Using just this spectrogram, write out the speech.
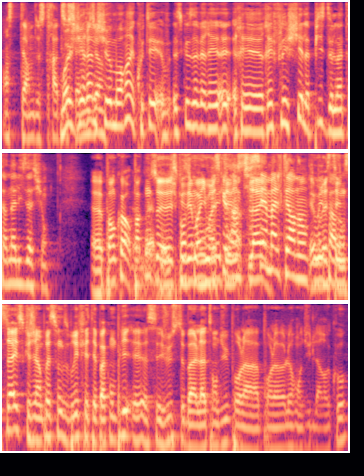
en termes de strat Moi, je dirais. Monsieur Morin, écoutez, est-ce que vous avez ré- ré- réfléchi à la piste de l'internalisation? Euh, pas encore. Par Euh, contre, bah, euh, je pense excusez-moi, il me restait Un une petit slide. SEM alternant. Il me Oui, restait une slide parce que j'ai l'impression que ce brief était pas complet. Euh, C'est juste bah, l'attendu pour, la, pour la, pour le, le rendu de la reco.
